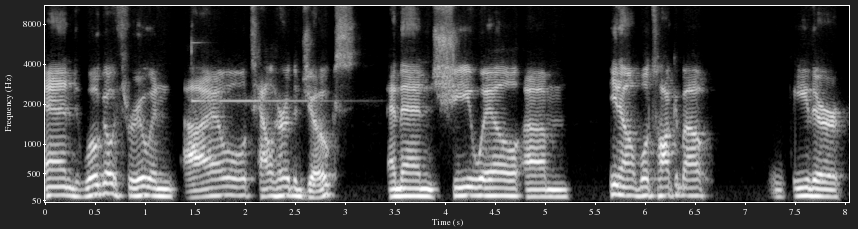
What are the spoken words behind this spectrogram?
and we'll go through and I will tell her the jokes, and then she will um you know we'll talk about either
